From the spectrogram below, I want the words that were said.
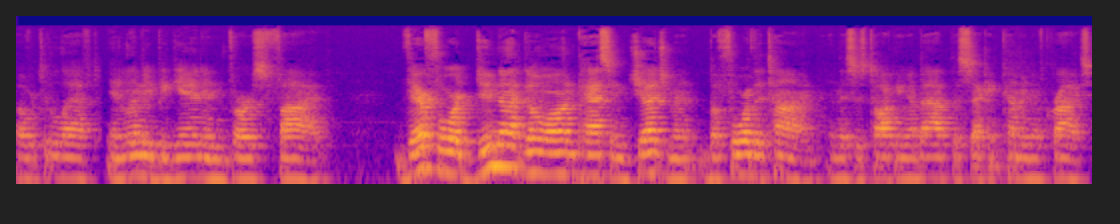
over to the left, and let me begin in verse 5. Therefore, do not go on passing judgment before the time. And this is talking about the second coming of Christ.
